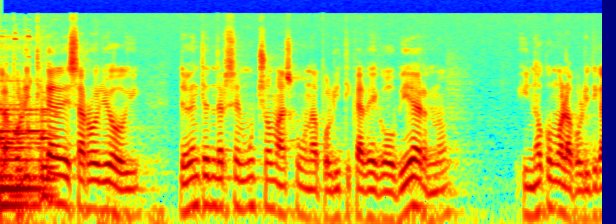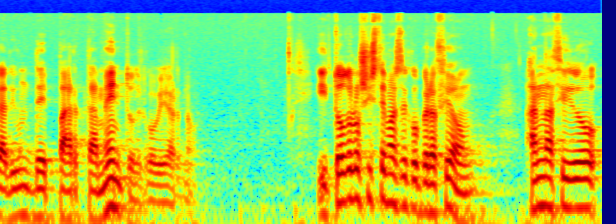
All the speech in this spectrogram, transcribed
La política de desarrollo hoy debe entenderse mucho más como una política de gobierno y no como la política de un departamento del gobierno. Y todos los sistemas de cooperación han nacido,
